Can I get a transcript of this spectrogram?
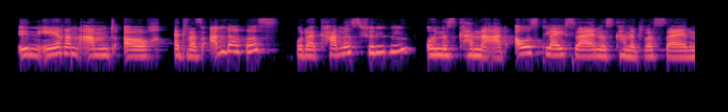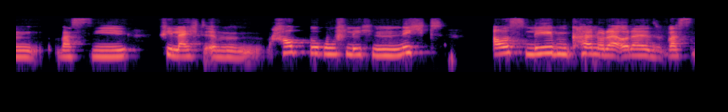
in Ehrenamt auch etwas anderes oder kann es finden. Und es kann eine Art Ausgleich sein, es kann etwas sein, was sie vielleicht im hauptberuflichen nicht ausleben können oder oder was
